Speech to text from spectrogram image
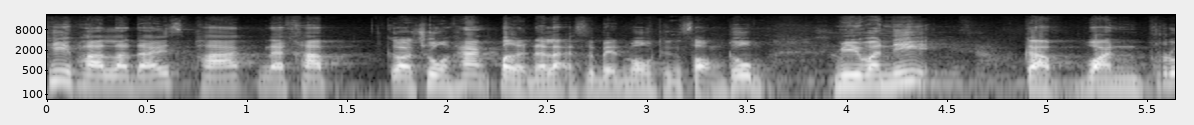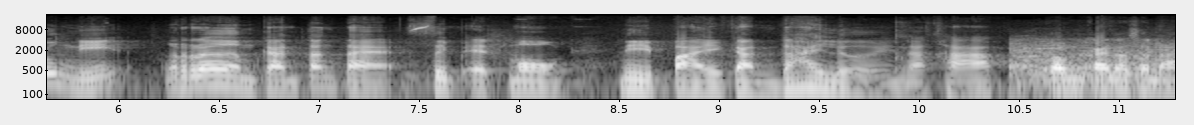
ที่ Paradise Park นะครับ ก็ช่วงห้างเปิดนั่นแหละ 11 โมงถึง 2 ทุ่ม มีวันนี้กับวันพรุ่งนี้เริ่มกันตั้งแต่ 11 โมง นี่ไปกันได้เลยนะครับ กรมการศาสนา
